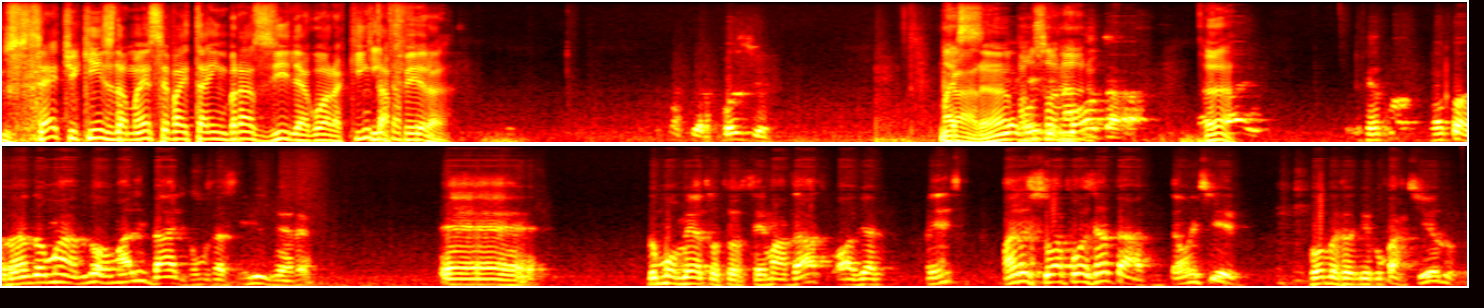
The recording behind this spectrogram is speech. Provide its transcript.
7h15 da manhã você vai estar em Brasília agora, quinta-feira. Quinta-feira, positivo. Mas, Caramba, Bolsonaro... volta ah. retornando a uma normalidade, vamos assim dizer, né? É, no momento eu estou sem mandato, obviamente, mas não estou aposentado. Então a gente vamos reunir com o partido.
